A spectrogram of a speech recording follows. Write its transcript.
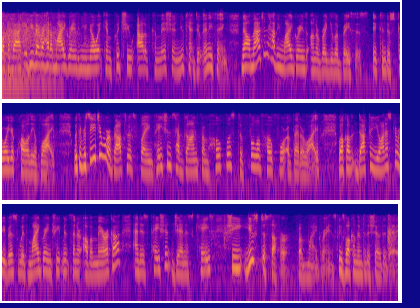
Welcome back. If you've ever had a migraine, then you know it can put you out of commission. You can't do anything. Now imagine having migraines on a regular basis. It can destroy your quality of life. With the procedure we're about to explain, patients have gone from hopeless to full of hope for a better life. Welcome Dr. Ioannis Skaribas with Migraine Treatment Center of America and his patient, Janice Case. She used to suffer from migraines. Please welcome them to the show today.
